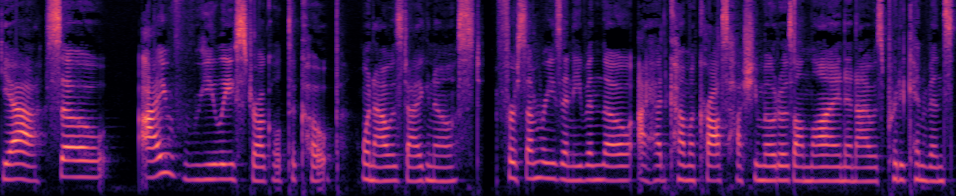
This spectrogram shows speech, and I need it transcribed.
Yeah. So, I really struggled to cope when I was diagnosed. For some reason, even though I had come across Hashimoto's online and I was pretty convinced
